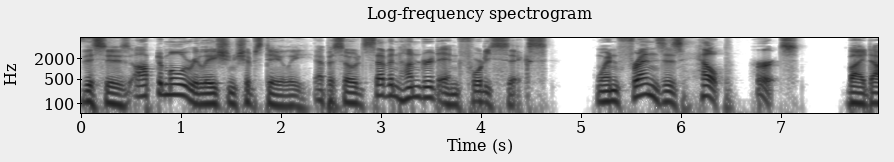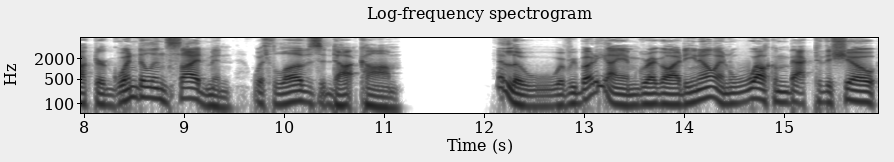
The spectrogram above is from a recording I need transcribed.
This is Optimal Relationships Daily, episode 746 When Friends' Help Hurts by Dr. Gwendolyn Seidman with Luvze.com. Hello, everybody. I am Greg Audino, and welcome back to the show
